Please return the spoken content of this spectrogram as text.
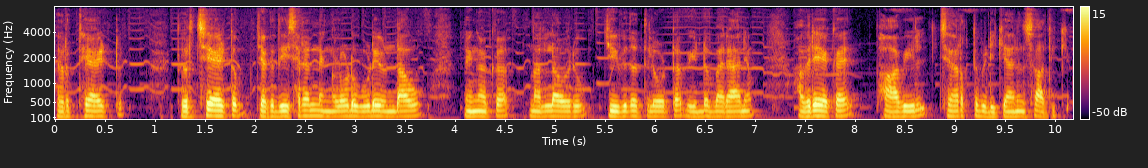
തീർച്ചയായിട്ടും തീർച്ചയായിട്ടും ജഗദീശ്വരൻ നിങ്ങളോട് കൂടെ ഉണ്ടാവും. നിങ്ങൾക്ക് നല്ല ഒരു ജീവിതത്തിലോട്ട് വീണ്ടും വരാനും അവരെയൊക്കെ ഭാവിയിൽ ചേർത്ത് പിടിക്കാനും സാധിക്കും.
